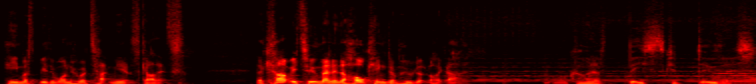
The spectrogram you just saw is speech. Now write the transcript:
he must be the one who attacked me at Skalitz. There can't be two men in the whole kingdom who look like that. What kind of beast could do this?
